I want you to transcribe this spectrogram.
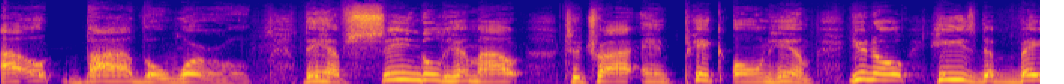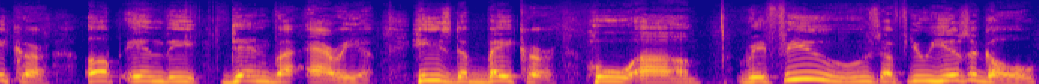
out by the world. They have singled him out to try and pick on him. You know, he's the baker up in the Denver area. He's the baker who um, refused a few years ago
